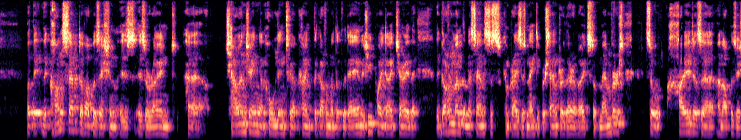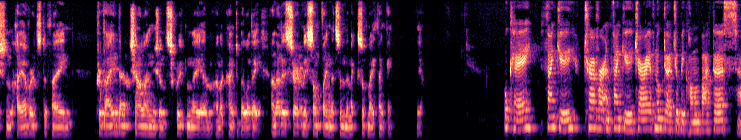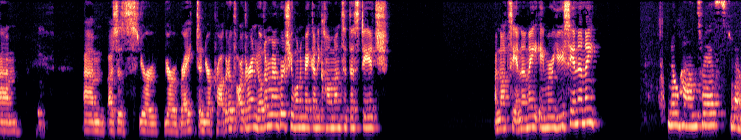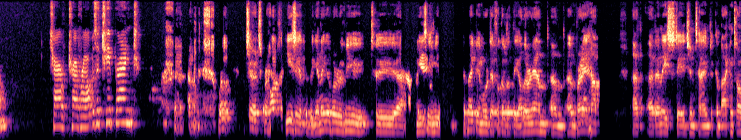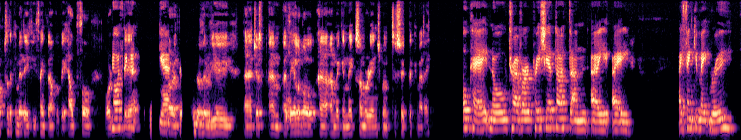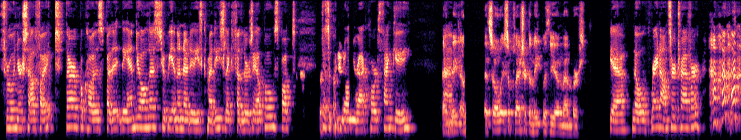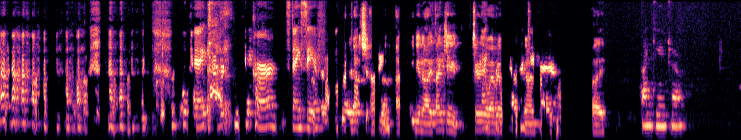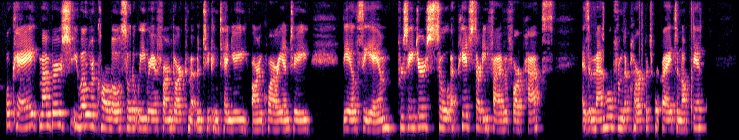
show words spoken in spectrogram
But the, the concept of opposition is, is around uh, challenging and holding to account the government of the day. And as you point out, Jerry, the, the government in a sense comprises 90% or thereabouts of members. So how does a, an opposition, however it's defined, provide that challenge and scrutiny and, and, accountability. And that is certainly something that's in the mix of my thinking. Yeah. Okay. Thank you, Trevor, and thank you, Jerry. I've no doubt you'll be coming back to us. Um, um, as is your your right and your prerogative. Are there any other members who want to make any comments at this stage? I'm not seeing any. Emer, are you seeing any? No hands raised, no. Chair, Trevor, that was a cheap round. well, sure, it's perhaps easy at the beginning of a review to uh, have an easy meeting. It might be more difficult at the other end, and I'm very happy at, at any stage in time to come back and talk to the committee if you think that would be helpful, or, no, the, yeah. or at the end of the review, uh, just um, available, uh, and we can make some arrangement to suit the committee. Okay, no, Trevor, appreciate that, and I, I I think you might rue throwing yourself out there because by the, the end of all this, you'll be in and out of these committees like fiddler's elbows. But just to put it on the record, thank you. Indeed. Um, it's always a pleasure to meet with you and members. Yeah, no, right answer, Trevor. okay, take care, stay safe. Thank you very much. Uh, you know, thank you. Cheerio, thank everyone. You, Bye. Thank you, Joe. Okay, members, you will recall also that we reaffirmed our commitment to continue our inquiry into the LCM procedures. So, at page 35 of our packs is a memo from the clerk which provides an update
